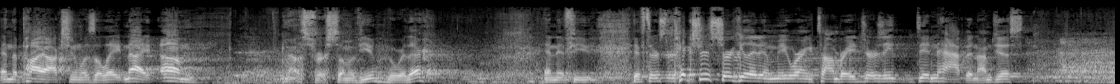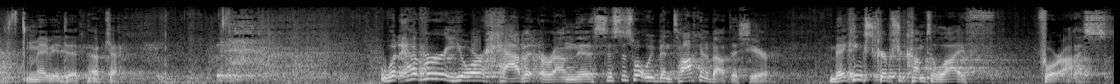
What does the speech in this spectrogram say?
And the pie auction was a late night. Um, that was for some of you who were there. And if you, if there's pictures circulating of me wearing a Tom Brady jersey, didn't happen. I'm just, maybe it did. Okay. Whatever your habit around this, this is what we've been talking about this year. Making Scripture come to life for us.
